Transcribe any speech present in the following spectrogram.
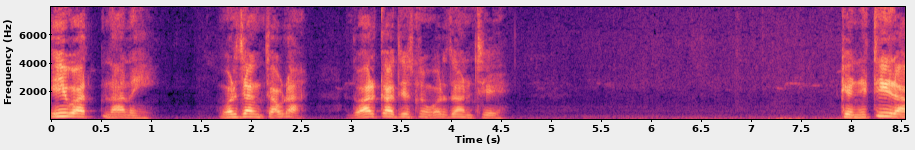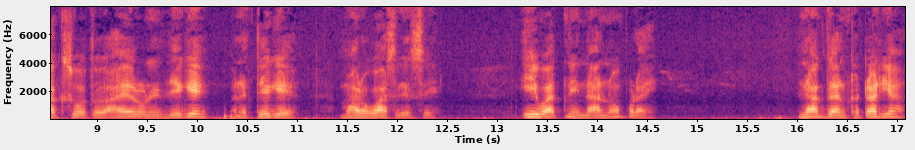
એ વાત ના નહીં. વરજાંગ ચાવડા, દ્વારકાધીશનું વરદાન છે. કે નીતિ રાખશો તો આયરોની દેગે અને તેગે મારો વાસ રહેશે. એ વાતની ના ન પડાય. નાગદાન ખટારિયા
